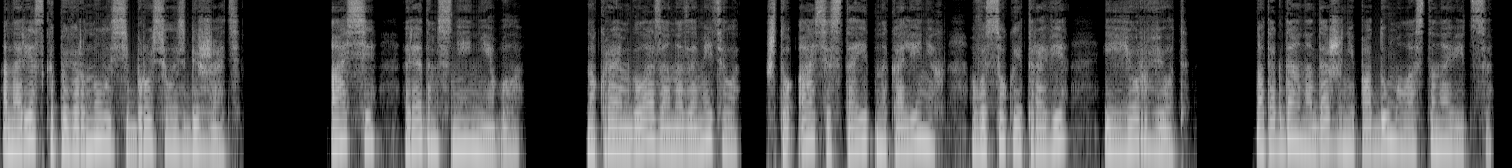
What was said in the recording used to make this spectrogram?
она резко повернулась и бросилась бежать. Аси рядом с ней не было. Но краем глаза она заметила, что Ася стоит на коленях в высокой траве и ее рвет. Но тогда она даже не подумала остановиться.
